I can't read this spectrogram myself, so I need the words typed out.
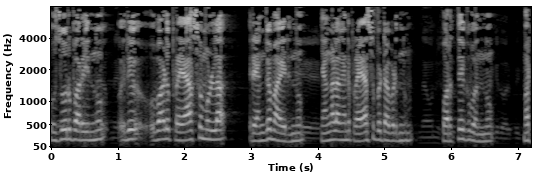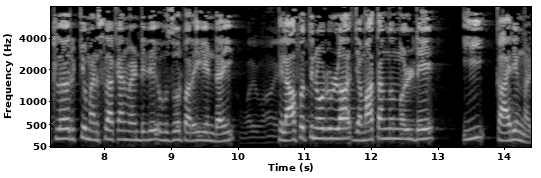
ഹുസൂർ പറയുന്നു ഒരു ഒരുപാട് പ്രയാസമുള്ള രംഗമായിരുന്നു. ഞങ്ങൾ അങ്ങനെ പ്രയാസപ്പെട്ട് അവിടെ നിന്നും പുറത്തേക്ക് വന്നു. മറ്റുള്ളവർക്ക് മനസ്സിലാക്കാൻ വേണ്ടി ഹുസൂർ പറയുകയുണ്ടായി ഖിലാഫത്തിനോടുള്ള ജമാത്തംഗങ്ങളുടെ ഈ കാര്യങ്ങൾ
